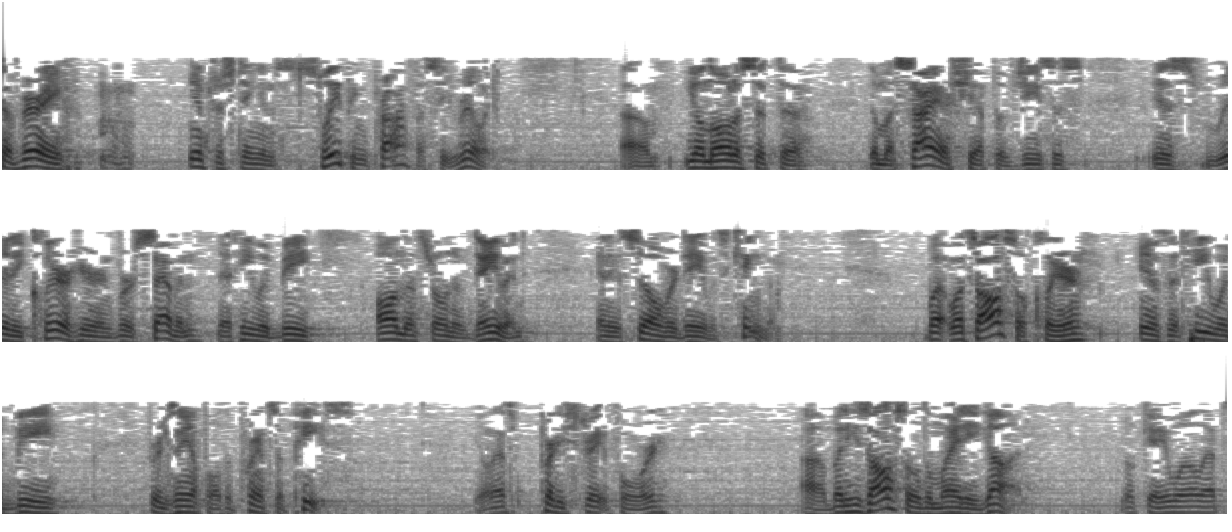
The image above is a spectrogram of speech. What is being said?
a very interesting and sweeping prophecy, really. Um, you'll notice that the, the messiahship of Jesus is really clear here in verse 7 that he would be on the throne of David and it's over David's kingdom. But what's also clear is that he would be for example, the Prince of Peace. You know, that's pretty straightforward. Uh, but he's also the mighty God. Okay, well, that's,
